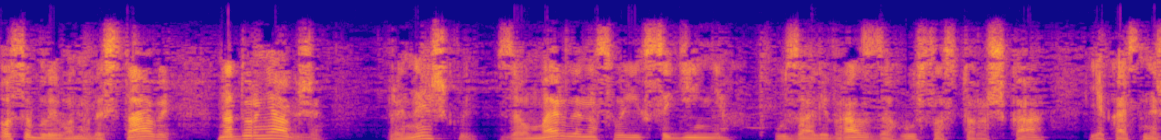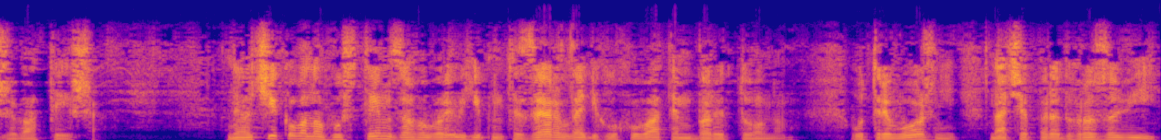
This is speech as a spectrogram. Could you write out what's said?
особливо на вистави, на дурняк же, принишкли, завмерли на своїх сидіннях, у залі враз загусла сторожка, якась нежива тиша. Неочікувано густим заговорив гіпнотизер ледь глухуватим баритоном. У тривожній, наче передгрозовій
